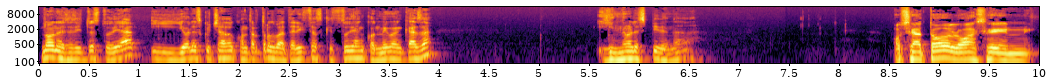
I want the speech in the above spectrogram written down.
No necesito estudiar y yo le he escuchado contra otros bateristas que estudian conmigo en casa y no les pide nada. O sea, todo lo hacen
